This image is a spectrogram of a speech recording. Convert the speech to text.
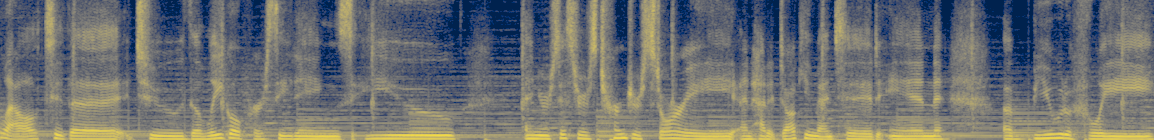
Parallel to the to the legal proceedings, you and your sisters turned your story and had it documented in a beautifully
